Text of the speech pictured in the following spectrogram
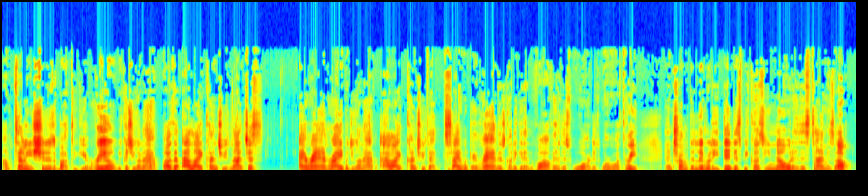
I'm telling you, shit is about to get real because you're gonna have other allied countries, not just Iran, right? But you're going to have allied countries that side with Iran is going to get involved in this war, this World War III. And Trump deliberately did this because he know that his time is up.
